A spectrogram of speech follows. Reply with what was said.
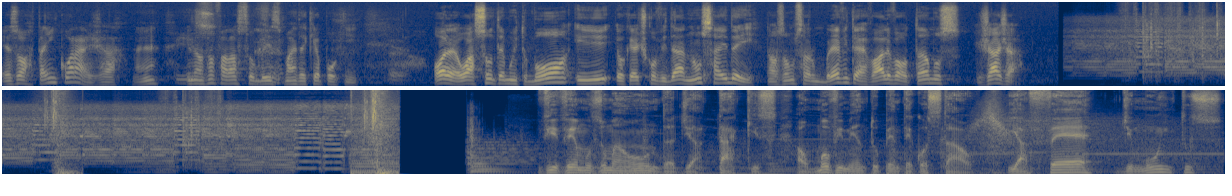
exortar é encorajar, né? Isso. E nós vamos falar sobre isso mais daqui a pouquinho. Olha, o assunto é muito bom e eu quero te convidar a não sair daí. Nós vamos para um breve intervalo e voltamos já já. Vivemos uma onda de ataques ao movimento pentecostal e a fé de muitos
